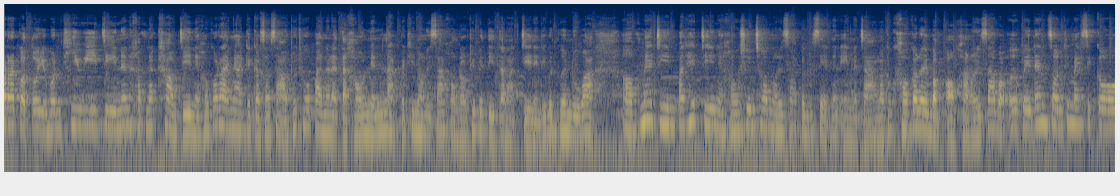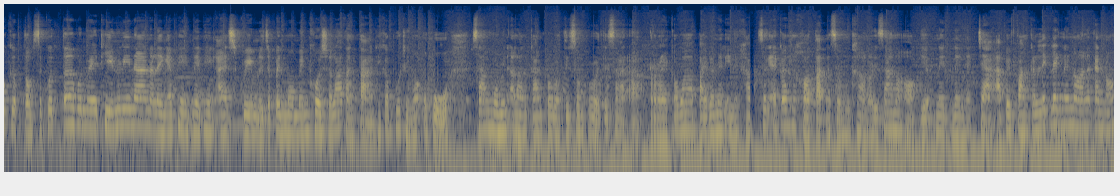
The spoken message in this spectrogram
ปรากฏตัวอยู่บนทีวีจีนเนี่ยนะครับนักข่าวจีนเนี่ยเขาก็รายงานเกี่ยวกับสาวๆทั่วๆไปนั่นแหละแต่เขาเน้นหนักไปที่นอริซ่าของเราที่ไปตีตลาดจีนอย่างที่เพื่อนๆรู้ว่าเออแม่จีนประเทศจีนเนี่ยเขาชื่นชอบนอริซ่าเป็นพิเศษนั่นเองนะจ๊ะแล้วก็เขาก็เลยแบบออกข่าวนอริซ่าบอกเออไปเล่นโซนที่เม็กซิโกเกือบตกสกูตเตอร์บนเวทีนู่นนี่นั่นอะไรเงี้ยเพลงในเพลงไอศครีมหรือจะเป็นโมเมนต์โคเชล่าต่างๆ ที่เขาพูดถึงว่า โอ้โห สร้างโมเมนต์อลังการประวัติศาสตร์ประวัติศาสตร์อะไรก็ว่าไปด้วยนั่นเองนะครับ ซึ่งแอดก็จะขอตัดในส่วนของข่าวนอริซ่ามาออกเยอะนิดนึงนะจ๊ะเอาไปฟังกันเล็กๆน้อยๆแล้วกันเนาะ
